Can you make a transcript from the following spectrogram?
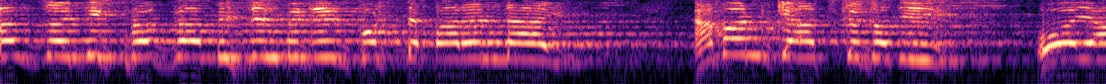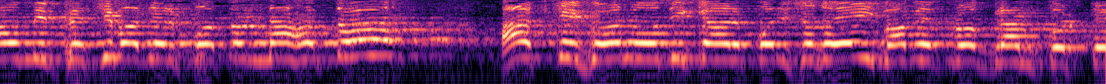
রাজনৈতিক প্রোগ্রাম মিছিল মিটিং করতে পারেন নাই। এমনকি আজকে যদি ওই আওয়ামী পেশিবাদের পতন না হতো, আজকে গণ অধিকার পরিষদ এইভাবে প্রোগ্রাম করতে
